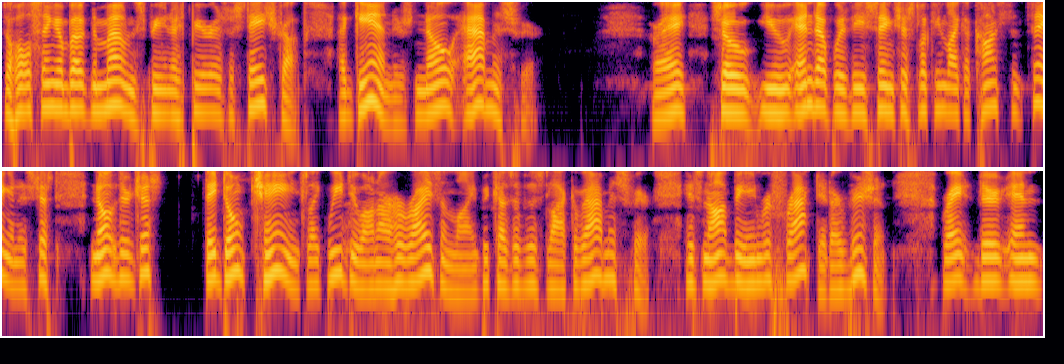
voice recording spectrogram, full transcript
The whole thing about the mountains being appear as a stage drop. Again, there's no atmosphere. Right? So you end up with these things just looking like a constant thing and it's just no, they're just they don't change like we do on our horizon line because of this lack of atmosphere. It's not being refracted, our vision. Right? There and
